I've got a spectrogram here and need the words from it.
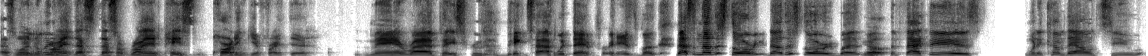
That's one of The the Ryan. That's that's a Ryan Pace parting gift right there. Man, Ryan Pace screwed up big time with that Perez, but that's another story, another story. But Yep. the fact is, when it comes down to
